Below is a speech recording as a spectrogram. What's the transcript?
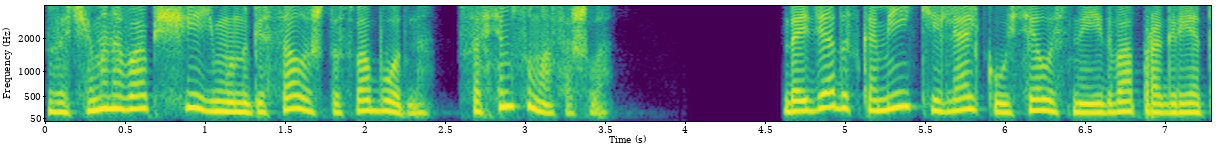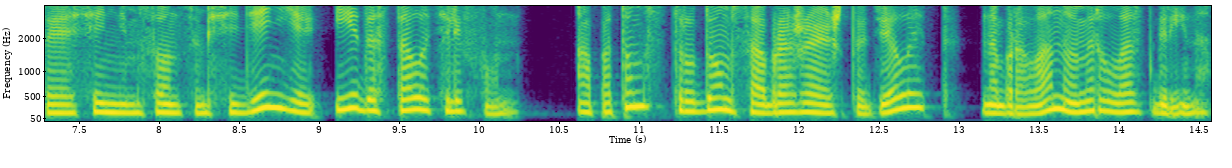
Зачем она вообще ему написала, что свободна? Совсем с ума сошла. Дойдя до скамейки, Лялька уселась на едва прогретое осенним солнцем сиденье и достала телефон. А потом, с трудом соображая, что делает, набрала номер Ластгрина.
